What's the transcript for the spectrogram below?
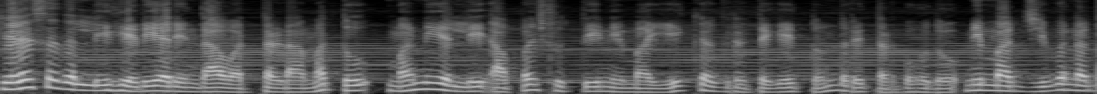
ಕೆಲಸದಲ್ಲಿ ಹಿರಿಯರಿಂದ ಒತ್ತಡ ಮತ್ತು ಮನೆಯಲ್ಲಿ ಅಪಶ್ರುತಿ ನಿಮ್ಮ ಏಕಾಗ್ರತೆಗೆ ತೊಂದರೆ ತರಬಹುದು. ನಿಮ್ಮ ಜೀವನದ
